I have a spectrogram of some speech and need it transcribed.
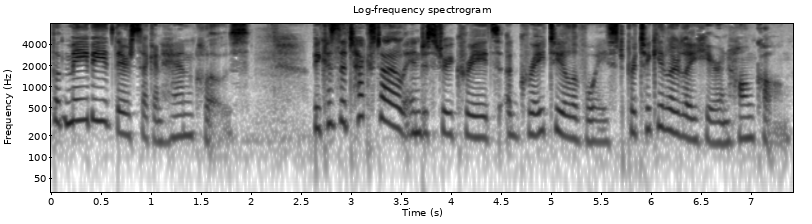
but maybe they're secondhand clothes. Because the textile industry creates a great deal of waste, particularly here in Hong Kong.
